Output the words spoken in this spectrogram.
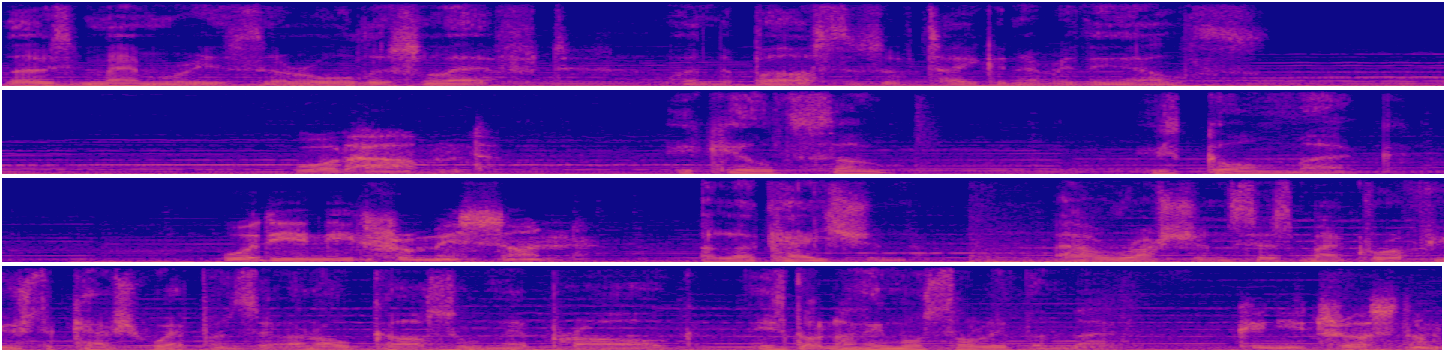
Those memories are all that's left when the bastards have taken everything else. What happened? He killed Soap. He's gone, Mac. What do you need from me, son? A location. Our Russian says Makarov used to cache weapons at an old castle near Prague. He's got nothing more solid than that. Can you trust him?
